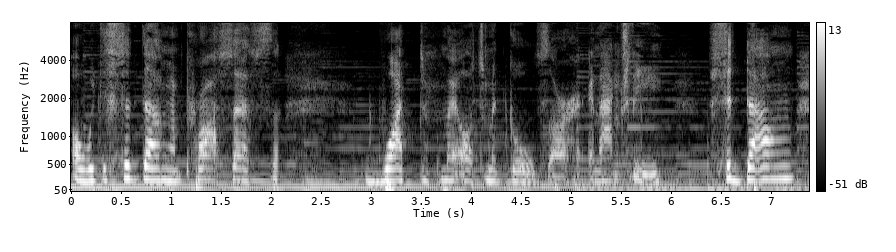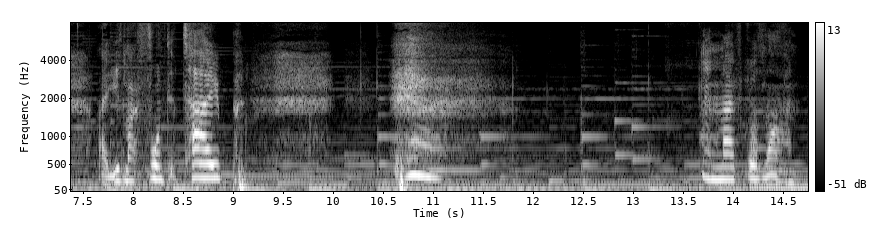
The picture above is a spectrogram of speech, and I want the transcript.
a way to sit down and process what my ultimate goals are and actually sit down. I use my phone to type. and life goes on.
